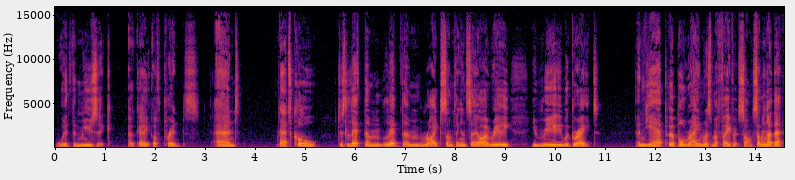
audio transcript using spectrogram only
with the music, okay, of Prince, and that's cool. Just let them let them write something and say, "Oh, I really, you really were great," and yeah, "Purple Rain" was my favorite song, something like that.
